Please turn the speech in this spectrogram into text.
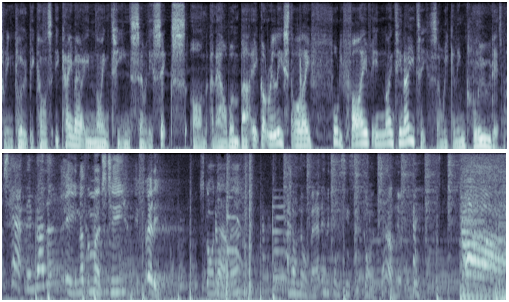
To include because it came out in 1976 on an album, but it got released on a 45 in 1980, so we can include it. What's happening, brother? Hey, nothing much, T. Hey, Freddie. What's going down, man? I don't know, man. Everything seems to be going downhill for me. Ah!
